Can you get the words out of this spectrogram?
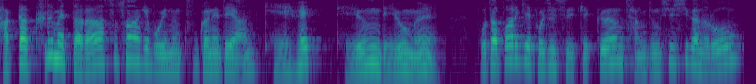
각각 흐름에 따라 수상하게 보이는 구간에 대한 계획 대응 내용을 보다 빠르게 보실 수 있게끔 장중 실시간으로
